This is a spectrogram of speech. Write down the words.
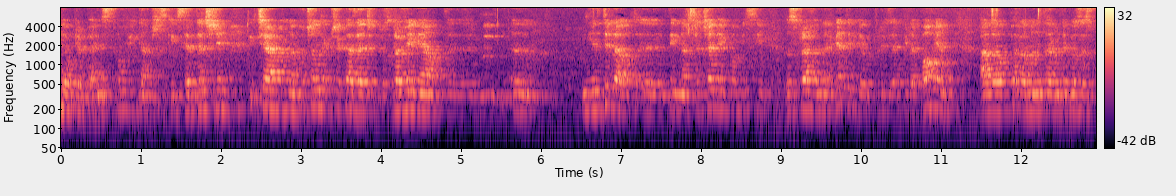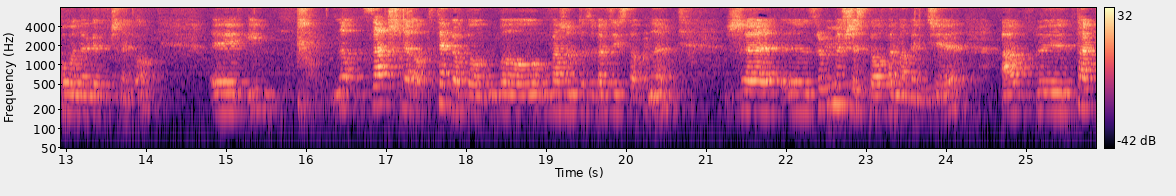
Dzień dobry Państwu, witam wszystkich serdecznie. Chciałabym na początek przekazać pozdrowienia od, y, y, nie tyle od y, tej nadzwyczajnej Komisji do Spraw Energetyki, o której za chwilę powiem, ale od Parlamentarnego Zespołu Energetycznego. I no, zacznę od tego, bo, bo uważam to za bardzo istotne, że zrobimy wszystko w Parlamencie, aby tak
